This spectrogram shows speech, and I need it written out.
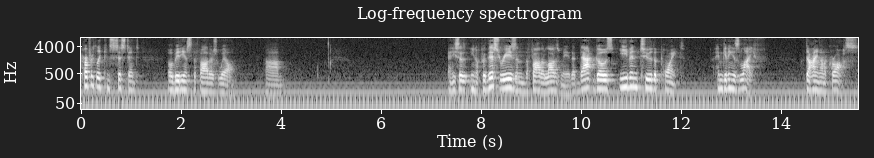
perfectly consistent obedience to the Father's will. Um, and he says, you know, for this reason the Father loves me. That that goes even to the point of him giving his life, dying on a cross.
